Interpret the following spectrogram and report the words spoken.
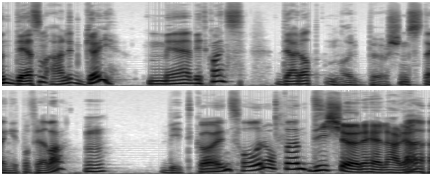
Men det som er litt gøy med bitcoins, det er at når børsen stenger på fredag Mm. Bitcoins holder åpent. De kjører hele helga.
